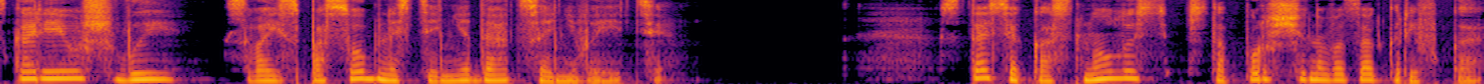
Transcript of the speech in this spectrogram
Скорее уж вы свои способности недооцениваете. Стася коснулась встопорщенного загривка.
